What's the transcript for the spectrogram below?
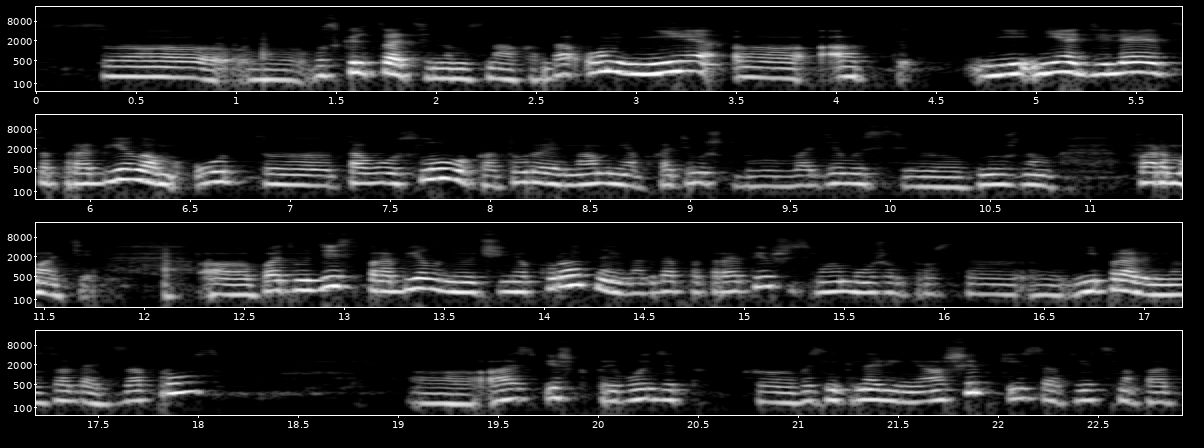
с восклицательным знаком. Да, он не, от, не, не отделяется пробелом от э, того слова, которое нам необходимо, чтобы выводилось э, в нужном формате. Э, поэтому здесь с пробелами очень аккуратно. Иногда, поторопившись, мы можем просто э, неправильно задать запрос, э, а спешка приводит к возникновению ошибки и, соответственно, по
